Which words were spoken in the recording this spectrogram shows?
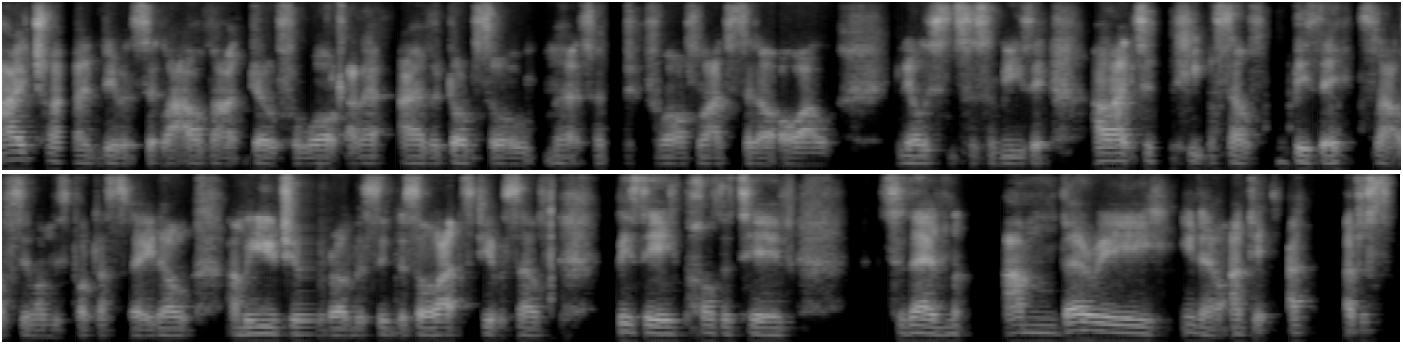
I try and do it. sit like I might go for a walk, and I, I have a dog, so so for like I said, or I'll, you know, listen to some music. I like to keep myself busy. So like obviously I'm on this podcast today, you know, I'm a YouTuber on the singer, so I like to keep myself busy, positive. So then I'm very, you know, I, I, I just,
